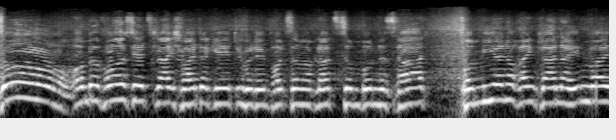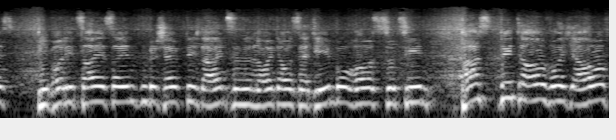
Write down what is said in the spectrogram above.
So, und bevor es jetzt gleich weitergeht über den Potsdamer Platz zum Bundesrat, von mir noch ein kleiner Hinweis. Die Polizei ist da hinten beschäftigt, einzelne Leute aus der Demo rauszuziehen. Passt bitte auf euch auf.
